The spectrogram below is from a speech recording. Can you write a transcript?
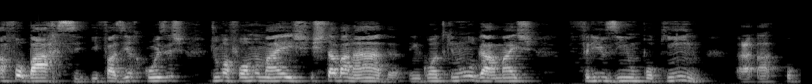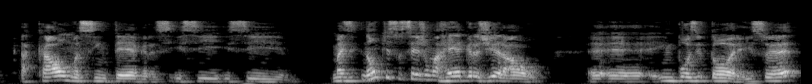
afobar-se e fazer coisas de uma forma mais estabanada, enquanto que num lugar mais friozinho um pouquinho, a, a, calma se integra e se, e se... Mas não que isso seja uma regra geral, é, é, impositória, isso é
